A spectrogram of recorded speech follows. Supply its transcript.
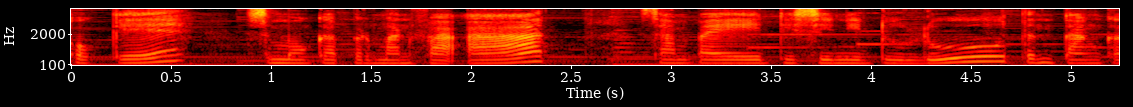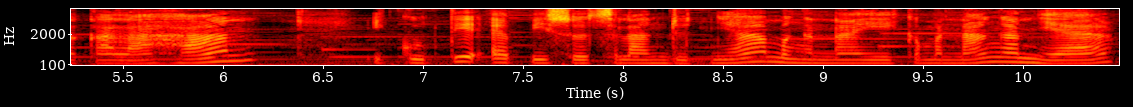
Oke, semoga bermanfaat. Sampai di sini dulu tentang kekalahan. Ikuti episode selanjutnya mengenai kemenangan ya.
